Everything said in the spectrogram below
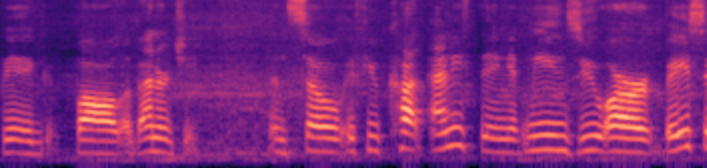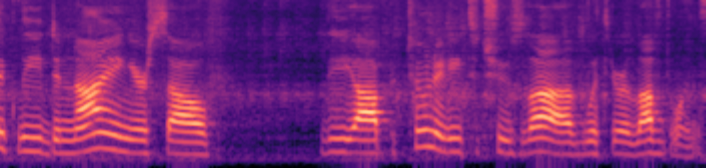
big ball of energy. And so, if you cut anything, it means you are basically denying yourself the opportunity to choose love with your loved ones.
